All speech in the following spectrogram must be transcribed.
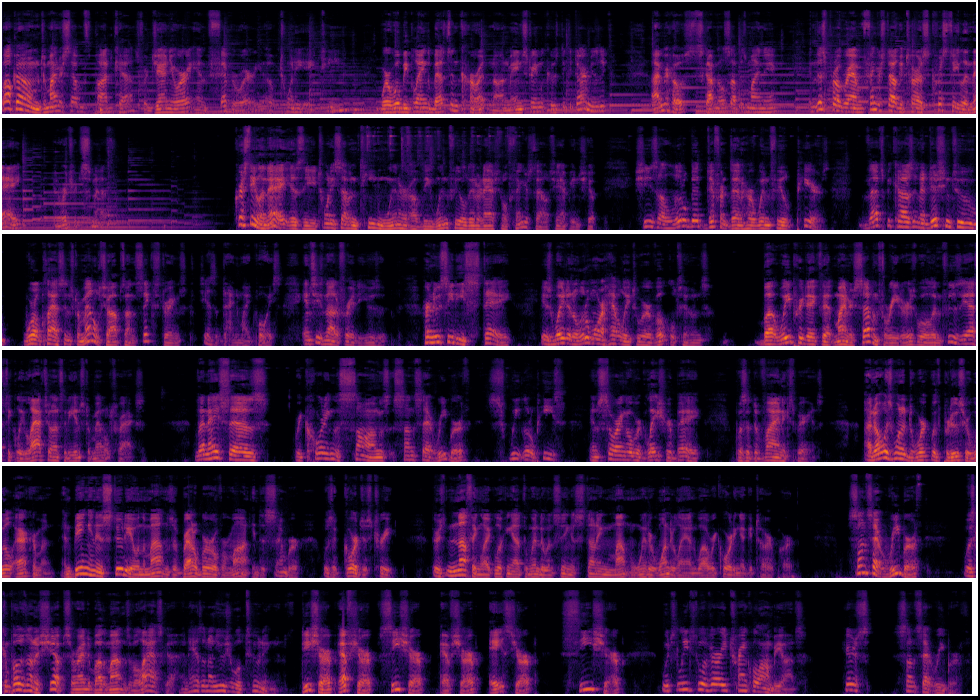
Welcome to Minor Seventh's podcast for January and February of 2018, where we'll be playing the best in current non-mainstream acoustic guitar music. I'm your host, Scott Millsap is my name. In this program, fingerstyle guitarist Christie Lenee and Richard Smith. Christie Lenee is the 2017 winner of the Winfield International Fingerstyle Championship. She's a little bit different than her Winfield peers. That's because in addition to world class instrumental chops on six strings. She has a dynamite voice, and she's not afraid to use it. Her new CD, Stay, is weighted a little more heavily to her vocal tunes, but we predict that minor seventh readers will enthusiastically latch onto the instrumental tracks. Lenee says recording the songs Sunset Rebirth, Sweet Little Peace, and Soaring Over Glacier Bay was a divine experience. I'd always wanted to work with producer Will Ackerman, and being in his studio in the mountains of Brattleboro, Vermont in December was a gorgeous treat. There's nothing like looking out the window and seeing a stunning mountain winter wonderland while recording a guitar part. Sunset Rebirth was composed on a ship surrounded by the mountains of Alaska and has an unusual tuning. D sharp, F sharp, C sharp, F sharp, A sharp, C sharp, which leads to a very tranquil ambiance. Here's Sunset Rebirth.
